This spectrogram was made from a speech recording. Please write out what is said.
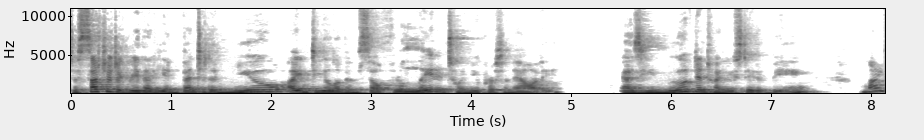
to such a degree that he invented a new ideal of himself related to a new personality. As he moved into a new state of being, might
